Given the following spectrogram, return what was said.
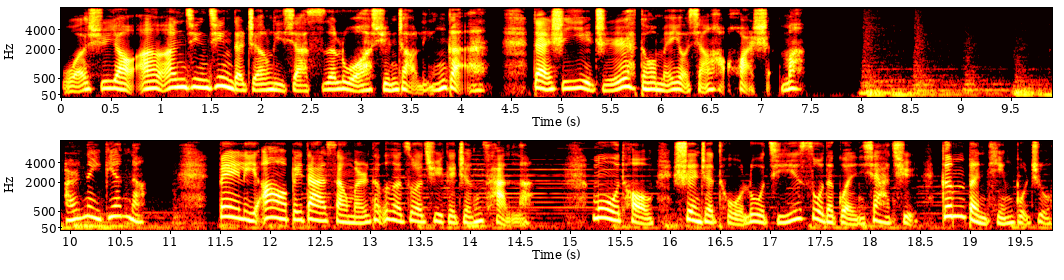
我需要安安静静地整理下思路，寻找灵感，但是一直都没有想好画什么。而那边呢，贝里奥被大嗓门的恶作剧给整惨了，木桶顺着土路急速地滚下去，根本停不住。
